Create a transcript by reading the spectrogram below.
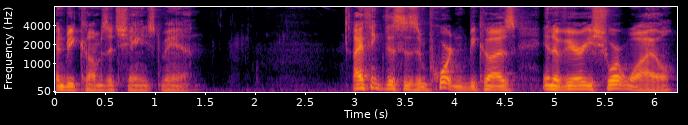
and becomes a changed man. I think this is important because in a very short while,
